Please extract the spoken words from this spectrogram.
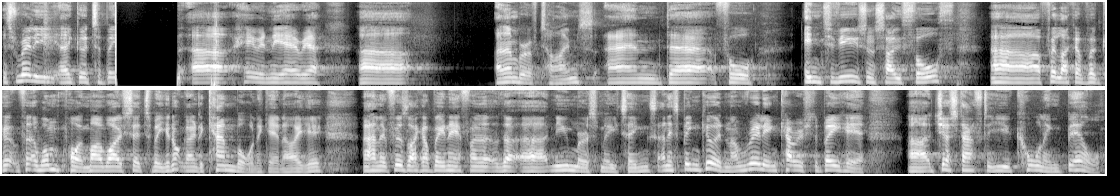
It's really uh, good to be uh, here in the area uh, a number of times and uh, for interviews and so forth. Uh, I feel like I've, at one point my wife said to me, You're not going to Camborne again, are you? And it feels like I've been here for the, uh, numerous meetings and it's been good. And I'm really encouraged to be here just after you calling Bill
